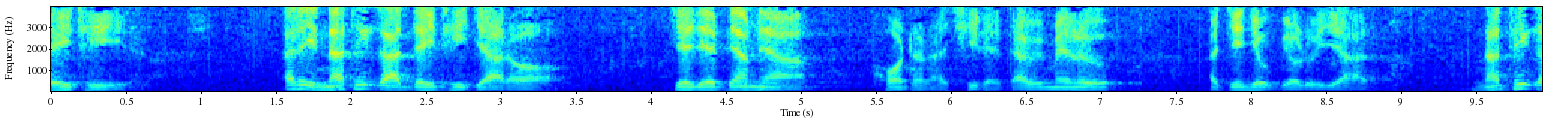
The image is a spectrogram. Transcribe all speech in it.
ဒိဋ္ဌိအဲ့ဒီနတ္ထိကဒိဋ္ဌိကြတော့ကြဲကြဲပြန့်ပြန့်ဟောထားတာရှိတယ်ဒါပေမဲ့လို့အချင်းချုပ်ပြောလို့ရတယ်နတ္ထိက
